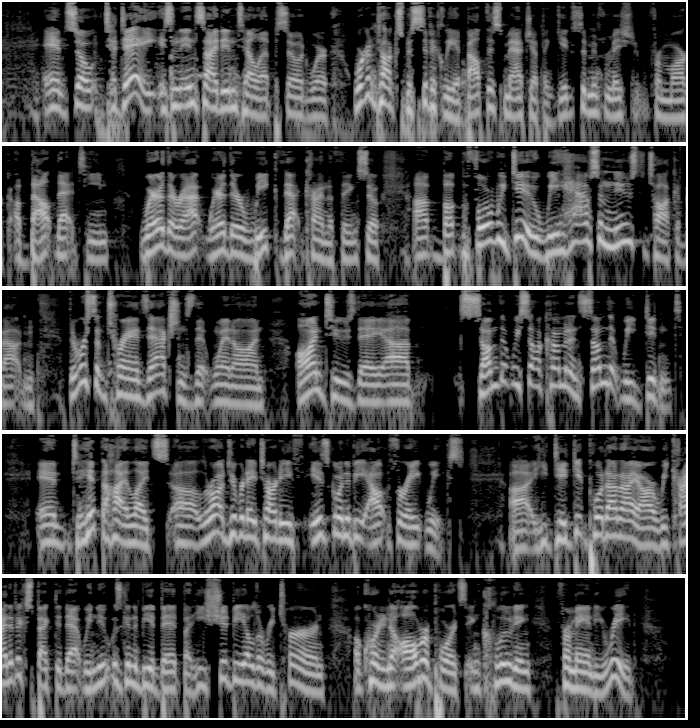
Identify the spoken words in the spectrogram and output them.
And so today is an inside intel episode where we're going to talk specifically about this matchup and give some information from Mark about that team, where they're at, where they're weak, that kind of thing. So, uh, but before we do, we have some news to talk about. And there were some transactions that went on on Tuesday. Uh, some that we saw coming and some that we didn't. And to hit the highlights, uh, Laurent Duvernay Tardif is going to be out for eight weeks. Uh, he did get put on IR. We kind of expected that. We knew it was going to be a bit, but he should be able to return, according to all reports, including from Andy Reid.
